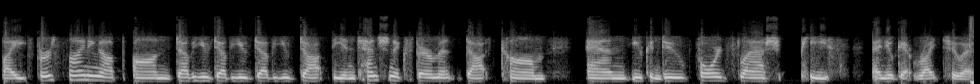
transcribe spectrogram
by first signing up on www.theintentionexperiment.com and you can do forward slash peace and you'll get right to it.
